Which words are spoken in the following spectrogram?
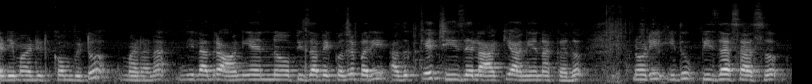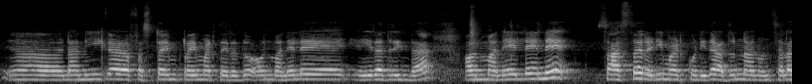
ರೆಡಿ ಮಾಡಿ ಇಟ್ಕೊಂಬಿಟ್ಟು ಮಾಡೋಣ. ಇಲ್ಲಾಂದರೆ ಆನಿಯನ್ ಪಿಜ್ಜಾ ಬೇಕು ಅಂದರೆ ಬರೀ ಅದಕ್ಕೆ ಚೀಸ್ ಎಲ್ಲ ಹಾಕಿ ಆನಿಯನ್ ಹಾಕೋದು. ನೋಡಿ, ಇದು ಪಿಜ್ಜಾ ಸಾಸು ನಾನು ಈಗ ಫಸ್ಟ್ ಟೈಮ್ ಟ್ರೈ ಮಾಡ್ತಾ ಇರೋದು. ಅವ್ನ ಮನೇಲೇ ಇರೋದ್ರಿಂದ ಅವ್ನ ಮನೆಯಲ್ಲೇ ಸಾಸ್ತ ರೆಡಿ ಮಾಡ್ಕೊಂಡಿದ್ದೆ. ಅದನ್ನು ನಾನು ಒಂದು ಸಲ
